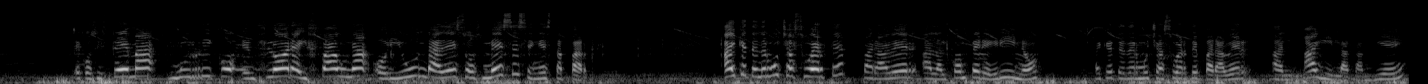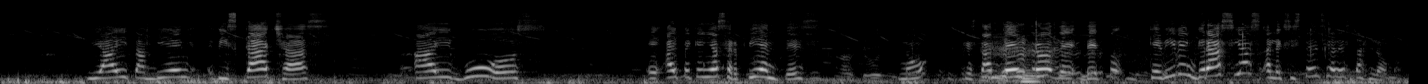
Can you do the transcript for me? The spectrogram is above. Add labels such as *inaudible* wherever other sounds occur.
Ecosistema muy rico en flora y fauna oriunda de esos meses en esta parte. Hay que tener mucha suerte para ver al halcón peregrino, hay que tener mucha suerte para ver al águila también. Y hay también vizcachas, hay búhos, eh, hay pequeñas serpientes, ¿no? que están dentro de, de que viven gracias a la existencia de estas lomas.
